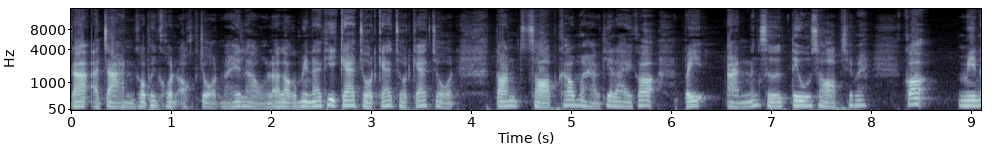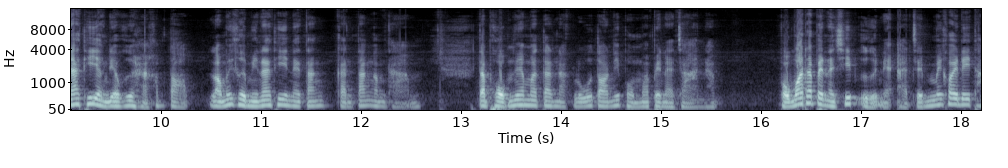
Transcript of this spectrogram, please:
ก็อาจารย์เขาเป็นคนออกโจทย์มาให้เรา แล้วเราก็มีหน้าที่แก้โจทย์แก้โจทย์แก้โจทย์ ตอนสอบเข้ามาหาวิทยาลัยก็ไปอ่านหนังสือติวสอบใช่ไหมก็มีหน้าที่อย่างเดียวคือหาคำตอบ เราไม่เคยมีหน้าที่ในตั้งการตั้งคำถาม แต่ผมเนี่ยมาตระหนักรู้ตอนที่ผมมาเป็นอาจารย์ครับ ผมว่าถ้าเป็นอาชีพอื่นเนี่ยอาจจะไม่ค่อยได้ท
